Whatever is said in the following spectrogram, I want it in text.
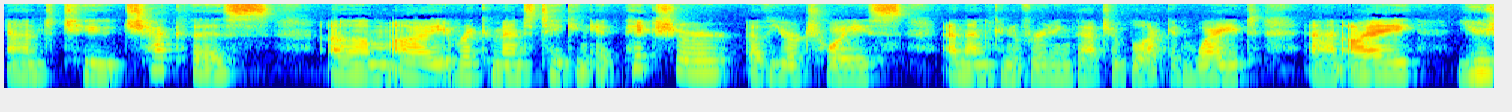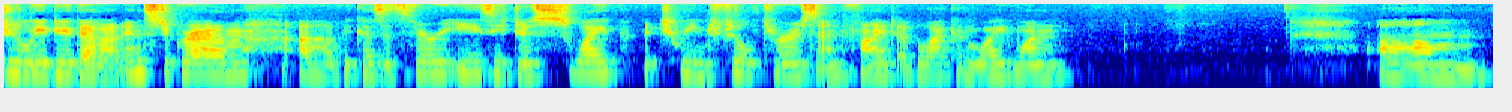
and to check this um, I recommend taking a picture of your choice and then converting that to black and white and I usually do that on Instagram uh, because it's very easy to swipe between filters and find a black and white one. Um,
